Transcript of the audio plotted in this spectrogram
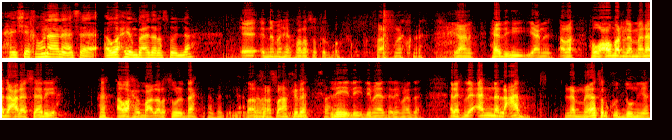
الحين شيخ هنا أنا اسال أوحي بعد رسول الله؟ إيه إنما هي فراسة المرء يعني هذه يعني هو عمر لما نادى على سارية. ها أوحي بعد رسول الله؟ ابدا نعم. صح- خلاص. صح كده. ليه ليه؟ لماذا لماذا؟ قال لك لأن العبد لما يترك الدنيا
